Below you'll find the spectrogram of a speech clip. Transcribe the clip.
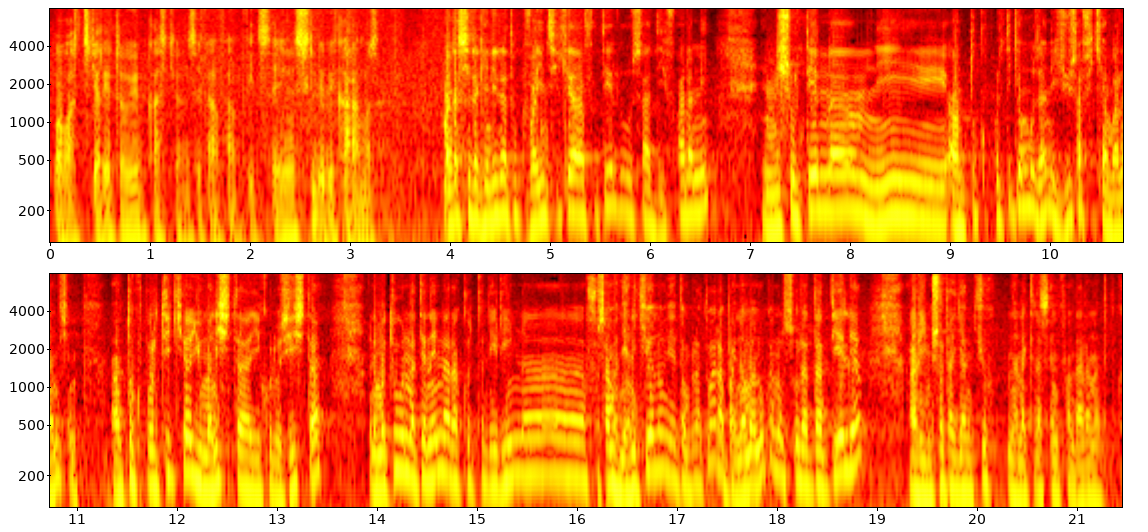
mba ho azontsika rehetra hoe mikasika an'izay fahavalo vita izay sy ilay hoe karama izany. Mankasitraka indrindra tompoko vahintsika fotelo sady farany misolo tena ny antoko politika moa zany izy io sa fikambanana mihitsy ny antoko politika humaniste ecologiste Andriamatoa Natenaina Rakotonirina vao sambany ihany koa ianao eto am plateau arahabaina manokana ho sora tantely ary misaotra ihany koa nanaky ny asain'ny fandaharana tompoko.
